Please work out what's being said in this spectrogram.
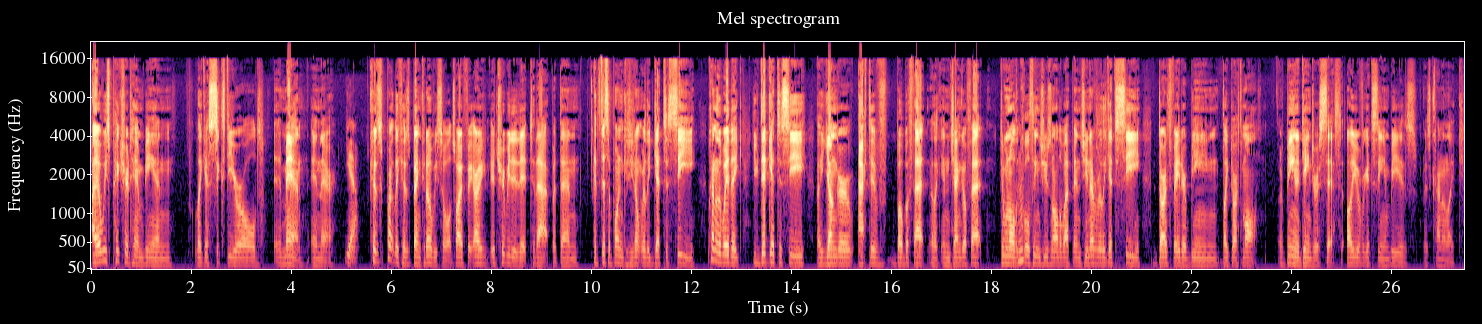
I always pictured him being like a sixty year old man in there Yeah, because partly because Ben Kenobi's so old, so I I attributed it to that. But then it's disappointing because you don't really get to see kind of the way they you did get to see a younger, active Boba Fett, or like in Jango Fett, doing all the cool things, using all the weapons. You never really get to see Darth Vader being like Darth Maul or being a dangerous Sith. All you ever get to see him be is is kind of like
